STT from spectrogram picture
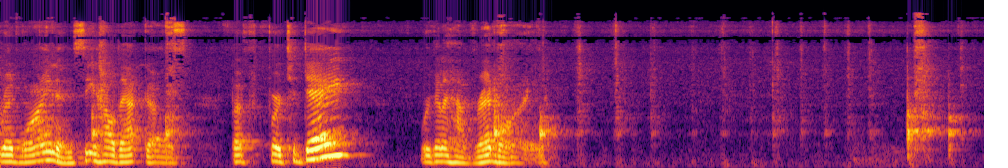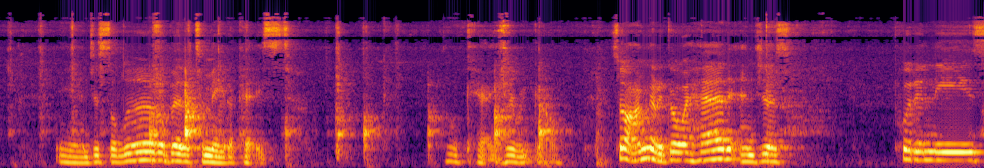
red wine and see how that goes. But for today, we're gonna have red wine. And just a little bit of tomato paste. Okay, here we go. So I'm gonna go ahead and just put in these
